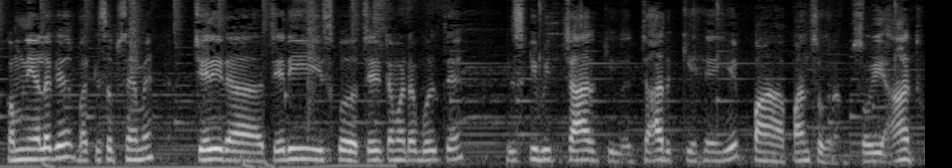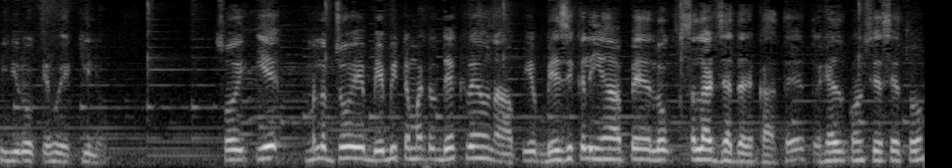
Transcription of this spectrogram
कंपनी अलग है, बाकी सब सेम है चेरी चेरी इसको चेरी टमाटर बोलते हैं इसकी भी चार किलो, चार के है ये पाँच सौ ग्राम। सो ये आठ यूरो के हुए किलो। सो ये मतलब जो ये बेबी टमाटर देख रहे हो ना आप, ये बेसिकली यहाँ पे लोग सलाद ज़्यादा खाते हैं तो हेल्थ कॉन्शियस है तो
